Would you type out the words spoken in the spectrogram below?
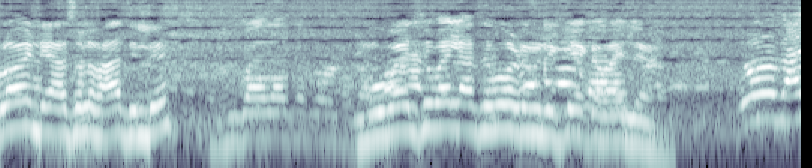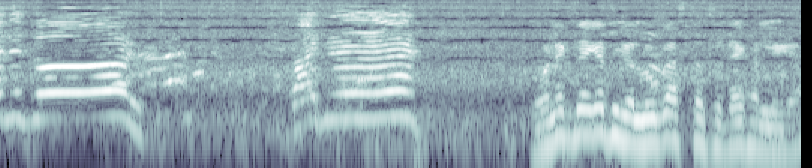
পোলা ইন্ডিয়া আসলে ভাত দিলে মোবাইল টোবাইল আছে বড় মিলে কি একা পাইলেন অনেক জায়গা থেকে লোক আসতেছে দেখার লিগা।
